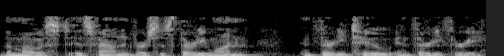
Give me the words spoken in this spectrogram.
the most is found in verses 31 and 32 and 33.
